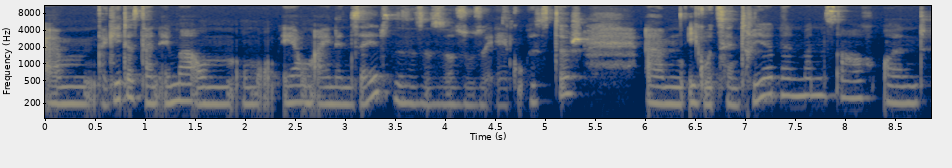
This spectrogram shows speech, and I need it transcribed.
Ähm, da geht es dann immer um, um, eher um einen selbst, das ist so, so, so egoistisch, ähm, egozentriert nennt man es auch. Und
